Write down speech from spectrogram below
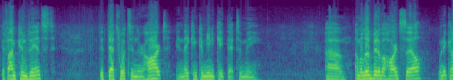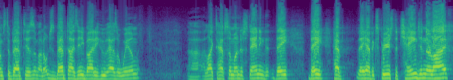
If I'm convinced that that's what's in their heart and they can communicate that to me. Uh, I'm a little bit of a hard sell when it comes to baptism. I don't just baptize anybody who has a whim. Uh, I like to have some understanding that they, they, have, they have experienced a change in their life,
